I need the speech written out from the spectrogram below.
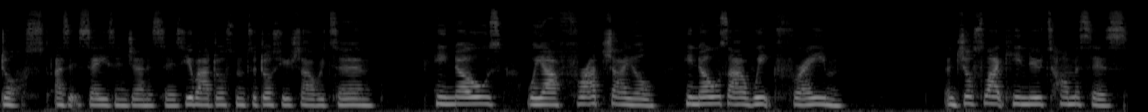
dust, as it says in Genesis. You are dust, and to dust you shall return. He knows we are fragile, He knows our weak frame. And just like He knew Thomas's,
